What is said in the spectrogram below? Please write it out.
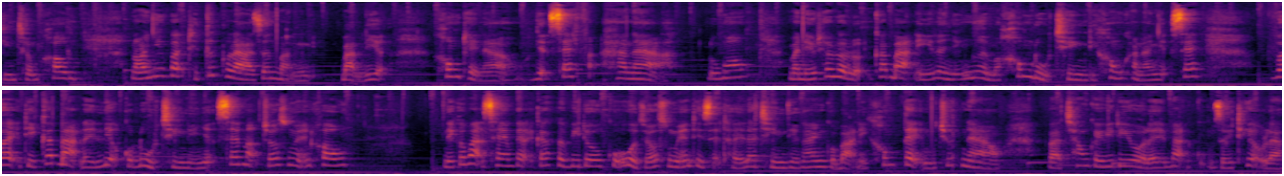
9.0 nói như vậy thì tức là dân bản bản địa không thể nào nhận xét Hana à? đúng không? Mà nếu theo lập luận các bạn ý là những người mà không đủ trình thì không khả năng nhận xét. Vậy thì các bạn ấy liệu có đủ trình để nhận xét bạn Josh Nguyễn không? Nếu các bạn xem lại các cái video cũ của Josh Nguyễn thì sẽ thấy là trình tiếng Anh của bạn ấy không tệ một chút nào. Và trong cái video ở đây bạn cũng giới thiệu là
